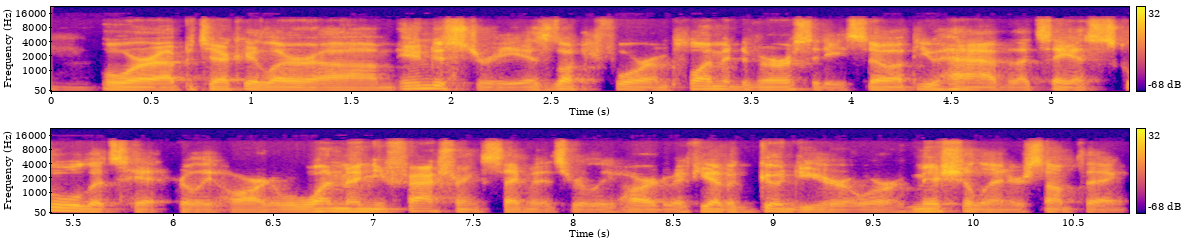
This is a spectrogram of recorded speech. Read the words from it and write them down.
mm. or a particular um, industry is look for employment diversity. So if you have, let's say, a school that's hit really hard, or one manufacturing segment that's really hard, or if you have a Goodyear or Michelin or something,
